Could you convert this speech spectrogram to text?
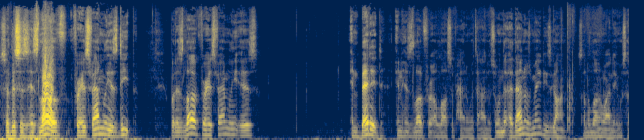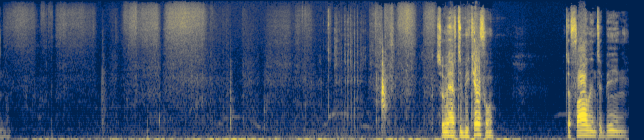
So this is his love for his family is deep, but his love for his family is embedded in his love for Allah subhanahu wa ta'ala. So when the adhan was made, he's gone. Sallallahu alayhi. So we have to be careful to fall into being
